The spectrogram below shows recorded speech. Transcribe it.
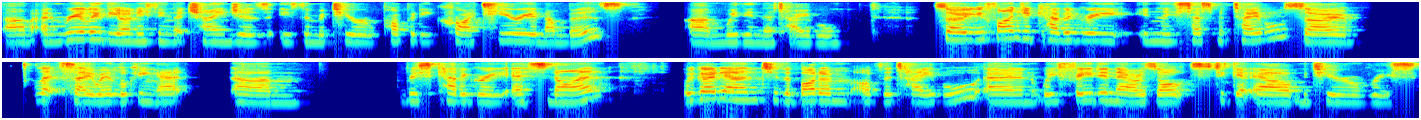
Um, and really the only thing that changes is the material property criteria numbers um, within the table. So you find your category in the assessment table. So let's say we're looking at um, risk category S9. We go down to the bottom of the table and we feed in our results to get our material risk.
